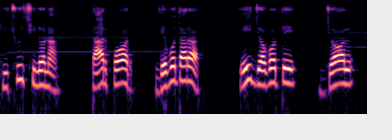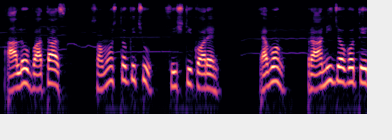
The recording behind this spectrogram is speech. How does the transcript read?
কিছুই ছিল না। তারপর দেবতারা এই জগতে জল, আলো, বাতাস সমস্ত কিছু সৃষ্টি করেন এবং প্রাণী জগতের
